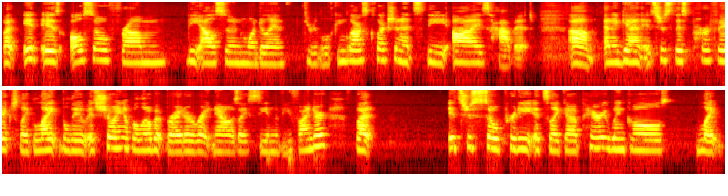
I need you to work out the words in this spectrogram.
but it is also from the Alice in Wonderland through the Looking Glass collection. It's the I's Have It. Um, and again, it's just this perfect like light blue. It's showing up a little bit brighter right now as I see in the viewfinder, but it's just so pretty. It's like a periwinkle light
